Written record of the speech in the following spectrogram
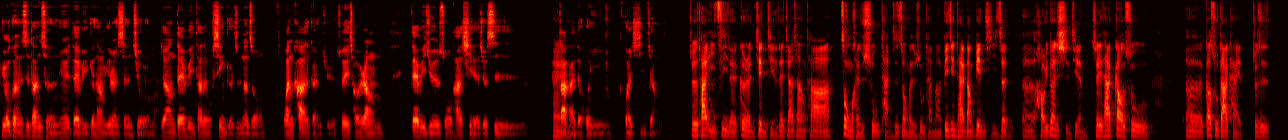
有可能是单纯因为 David 跟他们也认识很久了嘛，加上 David 他的性格就是那种玩咖的感觉，所以才会让 David 觉得说他写的就是大概的婚姻关系这样子，就是他以自己的个人见解，再加上他纵横书坛是纵横书坛嘛，毕竟他也当编辑证呃好一段时间了，所以他告诉。呃，告诉大凯就是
